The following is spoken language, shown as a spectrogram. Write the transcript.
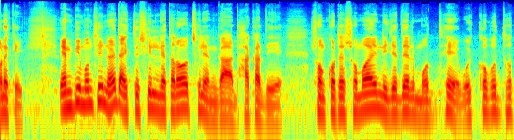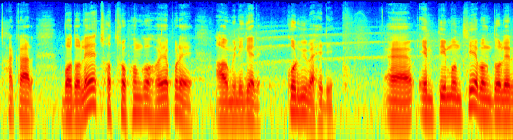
অনেকেই। এমপি মন্ত্রী নয়, দায়িত্বশীল নেতারাও ছিলেন গা ঢাকা দিয়ে। সংকটের সময় নিজেদের মধ্যে ঐক্যবদ্ধ থাকার বদলে ছত্রভঙ্গ হয়ে পড়ে আওয়ামী লীগের কর্মী বাহিনী। এমপি মন্ত্রী এবং দলের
